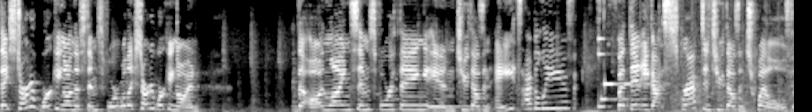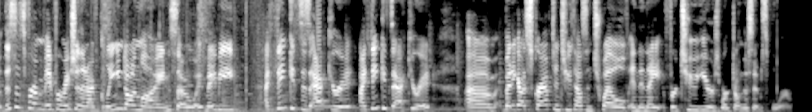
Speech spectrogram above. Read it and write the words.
they started working on the Sims 4. Well, they started working on the online Sims 4 thing in 2008, I believe. But then it got scrapped in 2012. This is from information that I've gleaned online, so it may be, I think it's as accurate. I think it's accurate. Um, but it got scrapped in 2012, and then they, for two years, worked on The Sims 4.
